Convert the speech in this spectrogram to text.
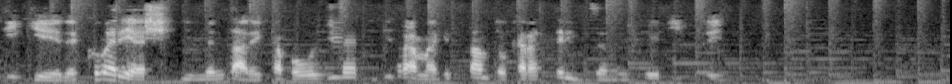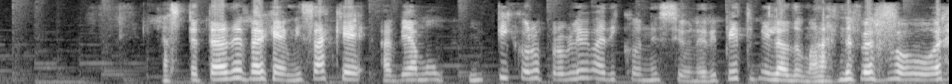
ti chiede come riesci ad inventare i capovolgimenti di trama che tanto caratterizzano i tuoi libri. Aspettate perché mi sa che abbiamo un piccolo problema di connessione. Ripetimi la domanda, per favore.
